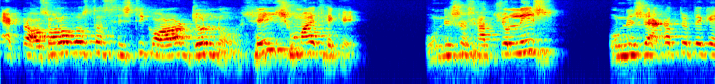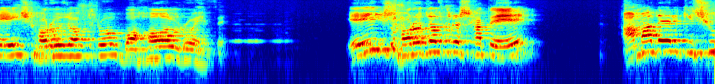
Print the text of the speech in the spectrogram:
একটা অচল অবস্থা সৃষ্টি করার জন্য সেই সময় থেকে উনিশশো সাতচল্লিশ, উনিশশো একাত্তর থেকে এই ষড়যন্ত্র বহল রয়েছে। এই ষড়যন্ত্রের সাথে আমাদের কিছু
